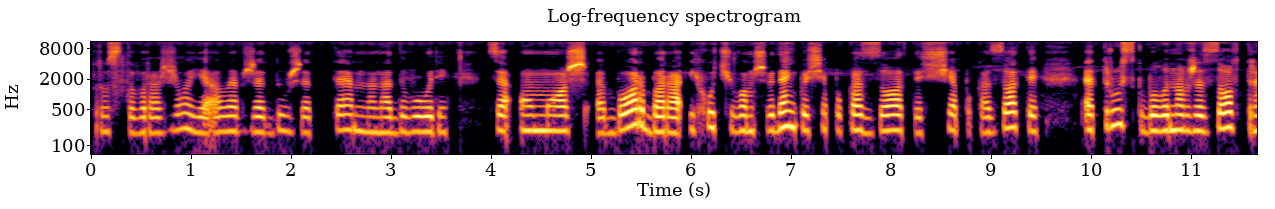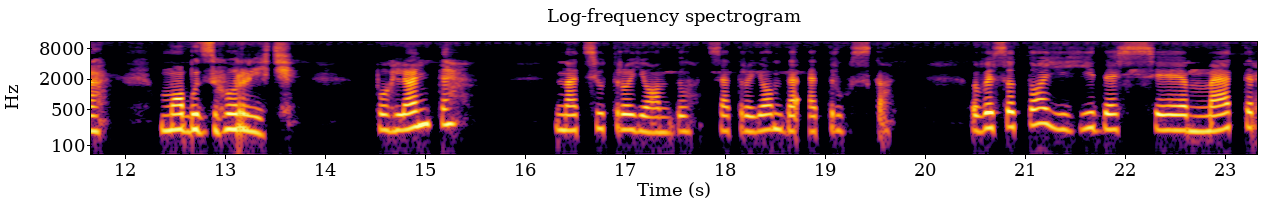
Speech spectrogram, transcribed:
просто вражає, але вже дуже темно на дворі. Це омош Барбара. І хочу вам швиденько ще показати, ще показати етруску, бо вона вже завтра, мабуть, згорить. Погляньте на цю троянду. Це троянда етруска. Висота її десь метр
